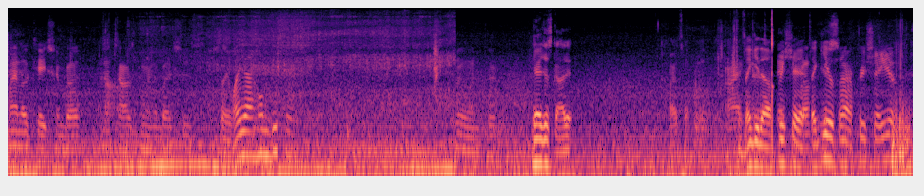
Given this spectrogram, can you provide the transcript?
My location, bro. That's how I was going to buy shoes. It's like, why you at Home Depot? We went there. Yeah, I just got it. All good. All right, Thank you, though. Appreciate it. bro. Thank Yes, you. sir. Appreciate you.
